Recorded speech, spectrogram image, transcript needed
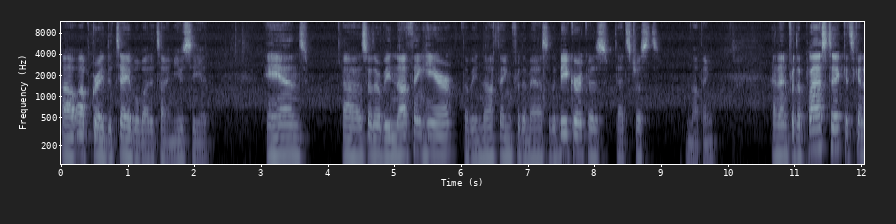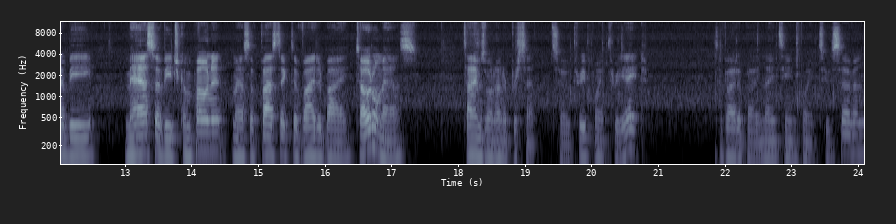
I'll upgrade the table by the time you see it. And uh, so there'll be nothing here. There'll be nothing for the mass of the beaker because that's just nothing. And then for the plastic, it's going to be mass of each component, mass of plastic divided by total mass times 100%. So 3.38 divided by 19.27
